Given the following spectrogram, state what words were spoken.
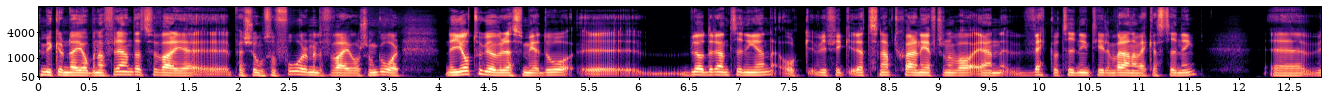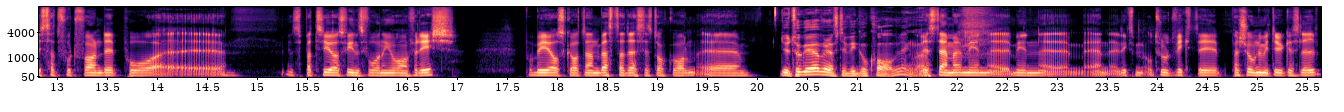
hur mycket de där jobben har förändrats för varje eh, person som får dem eller för varje år som går. När jag tog över Resumé då eh, blödde den tidningen och vi fick rätt snabbt skära ner från att vara en veckotidning till en varannan veckas tidning. Eh, vi satt fortfarande på eh, en spatiös vindsvåning ovanför Rish. På Birger bästa adress i Stockholm. Eh, du tog över efter Viggo Kavling va? Det stämmer, min, min eh, en liksom otroligt viktig person i mitt yrkesliv.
